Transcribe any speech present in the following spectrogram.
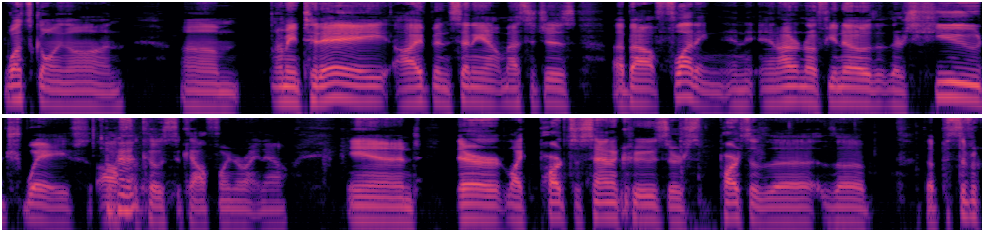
What's going on? Um, I mean, today I've been sending out messages about flooding, and, and I don't know if you know that there's huge waves off okay. the coast of California right now and there are like parts of Santa Cruz. There's parts of the the the Pacific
